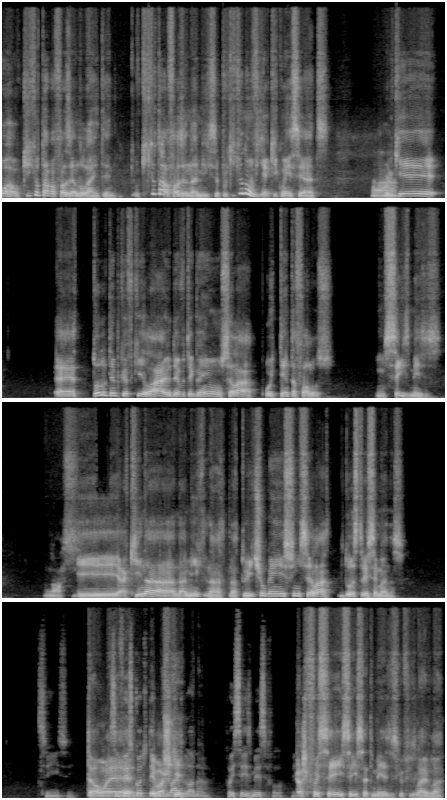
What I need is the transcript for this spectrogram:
porra, o que que eu tava fazendo lá, entende? O que que eu tava fazendo na Mixer? Por que que eu não vim aqui conhecer antes? Uhum. Porque é, todo o tempo que eu fiquei lá, eu devo ter ganho, sei lá, 80 follows em seis meses. Nossa. E aqui na, na, na, na Twitch eu ganhei isso em, sei lá, duas, três semanas. Sim, sim. Então é. Você fez quanto tempo eu de live que... lá na. Foi seis meses, você falou? Eu acho que foi seis, seis, sete meses que eu fiz live lá.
